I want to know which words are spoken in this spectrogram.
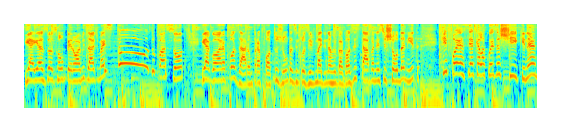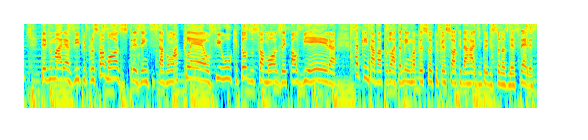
E aí as duas romperam a amizade, mas tudo passou e agora posaram para fotos juntas. Inclusive, Marina Rui Barbosa estava nesse show da Anitta, que foi assim aquela coisa chique, né? Teve uma área VIP para os famosos, presentes estavam lá Cleo, Fiuk, todos os famosos aí, Paulo Vieira. Sabe quem tava por lá também? Uma pessoa que o pessoal aqui da rádio entrevistou nas minhas férias?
